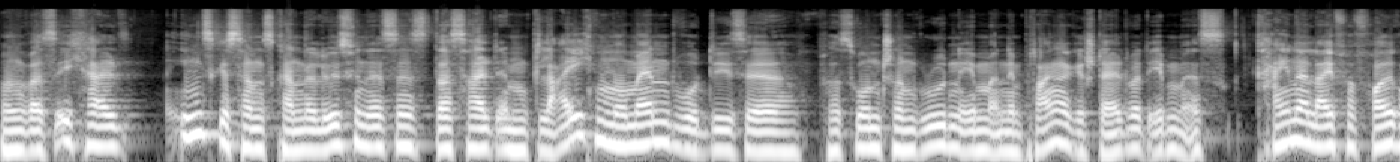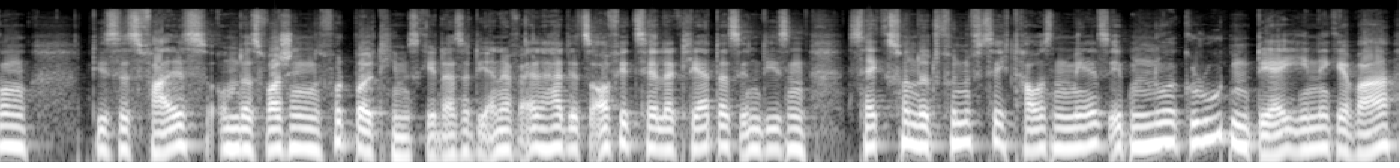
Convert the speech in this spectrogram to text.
Und was ich halt insgesamt skandalös finde, ist, ist, dass halt im gleichen Moment, wo diese Person John Gruden eben an den Pranger gestellt wird, eben es keinerlei Verfolgung dieses Falls um das Washington Football Teams geht. Also die NFL hat jetzt offiziell erklärt, dass in diesen 650.000 Mails eben nur Gruden derjenige war,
